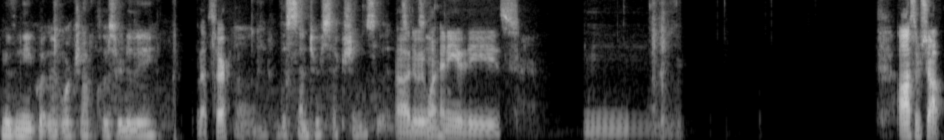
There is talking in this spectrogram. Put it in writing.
Moving the equipment workshop closer to the That's fair. um, the center section. So Uh, do we want any of these? Mm. Awesome shop.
